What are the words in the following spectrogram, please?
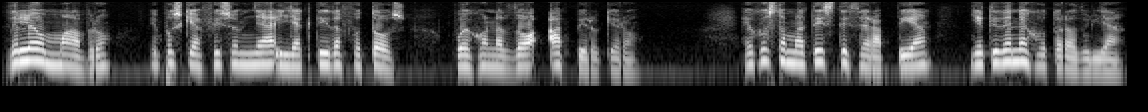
Δεν λέω μαύρο, μήπως και αφήσω μια ηλιακτίδα φωτός που έχω να δω άπειρο καιρό. Έχω σταματήσει τη θεραπεία γιατί δεν έχω τώρα δουλειά,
